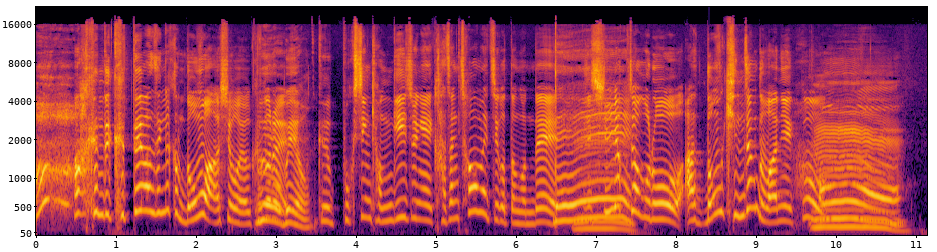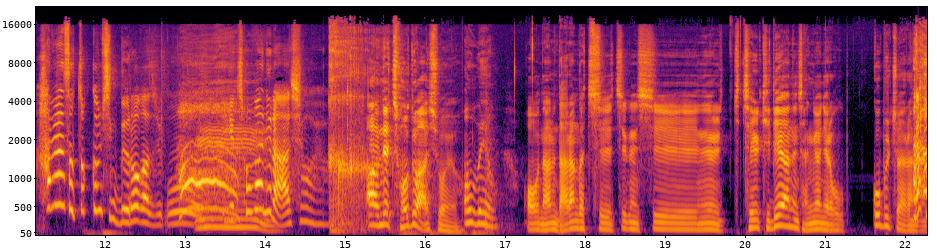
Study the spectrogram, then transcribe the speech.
아 근데 그때만 생각하면 너무 아쉬워요. 그거를 왜요? 그 복싱 경기 중에 가장 처음에 찍었던 건데 네. 실력적으로 아 너무 긴장도 많이 했고 음. 하면서 조금씩 늘어가지고 음. 이게 초반이라 아쉬워요. 아 근데 저도 아쉬워요. 어 왜요? 어 나는 나랑 같이 찍은 씬을 제일 기대하는 장면이라고 꼽을 줄 알았는데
